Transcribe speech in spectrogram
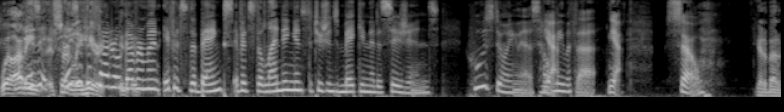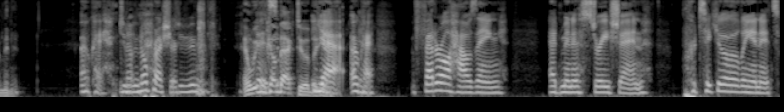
Well, I mean, is it, certainly is it here, the federal it, government, it, if it's the banks, if it's the lending institutions making the decisions, who's doing this? Help yeah. me with that. Yeah. So you got about a minute. Okay. No, we, no, pressure. We, and we can come back to it. yeah, yeah. Okay. Yeah. Federal Housing Administration, particularly in its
